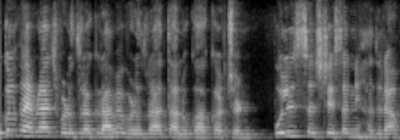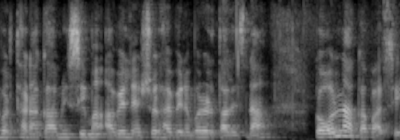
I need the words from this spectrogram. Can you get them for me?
લોકલ ક્રાઇમ બ્રાન્ચ વડોદરા ગ્રામે વડોદરા તાલુકા કરજણ પોલીસ સ્ટેશનની હદરા વરથાણા ગામની સીમા આવેલ નેશનલ હાઈવે નંબર અડતાલીસના ટોલ નાકા પાસે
